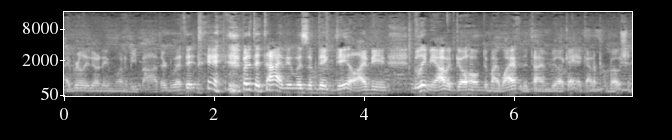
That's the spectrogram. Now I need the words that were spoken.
I really don't even want to be bothered with it. but at the time, it was a big deal. I mean, believe me, I would go home to my wife at the time and be like, "Hey, I got a promotion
